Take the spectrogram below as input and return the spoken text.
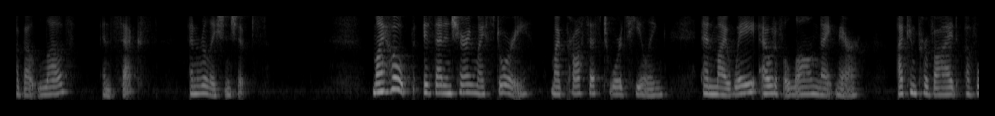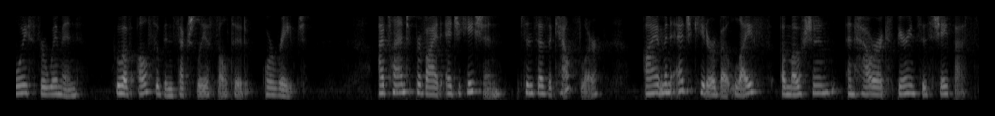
about love and sex and relationships. My hope is that in sharing my story, my process towards healing, and my way out of a long nightmare, I can provide a voice for women who have also been sexually assaulted or raped. I plan to provide education, since as a counselor, I am an educator about life, emotion, and how our experiences shape us.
